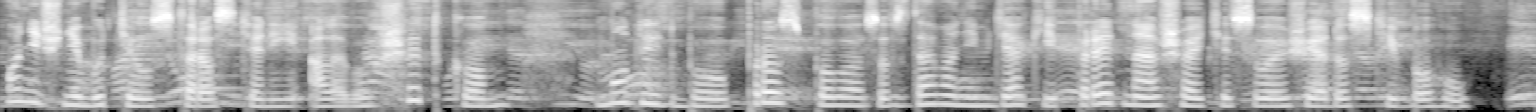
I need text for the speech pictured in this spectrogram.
6. O nič nebuďte ustarostení, ale vo všetkom modlitbou, prosbou a so vzdávaním vďaky prednášajte svoje žiadosti Bohu. E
